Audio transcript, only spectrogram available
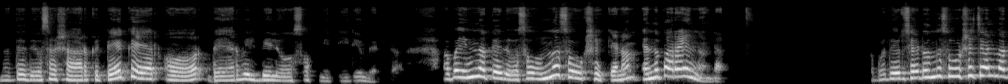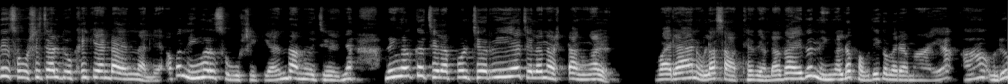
ഇന്നത്തെ ദിവസം shark take care or there will be loss of material wealth അപ്പൊ ഇന്നത്തെ ദിവസം ഒന്ന് സൂക്ഷിക്കണം എന്ന് പറയുന്നുണ്ട്. അപ്പോൾ തീർച്ചയായിട്ടും ഒന്ന് സൂക്ഷിച്ചാൽ മതി സൂക്ഷിച്ചാൽ ദുഃഖിക്കേണ്ട എന്നല്ലേ. അപ്പോൾ നിങ്ങൾ സൂക്ഷിക്കുക. എന്താന്ന് വെച്ച് കഴിഞ്ഞാൽ നിങ്ങൾക്ക് ചിലപ്പോൾ ചെറിയ ചില നഷ്ടങ്ങൾ വരാനുള്ള സാധ്യതയുണ്ട്. അതായത് നിങ്ങളുടെ ഭൗതികപരമായ ആ ഒരു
